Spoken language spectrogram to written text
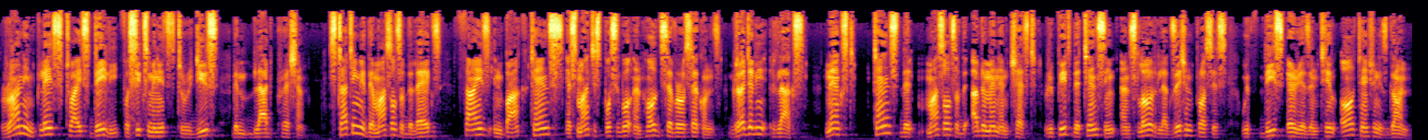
Run in place twice daily for six minutes to reduce the blood pressure. Starting with the muscles of the legs, thighs and back, tense as much as possible and hold several seconds. Gradually relax. Next, tense the muscles of the abdomen and chest. Repeat the tensing and slow relaxation process with these areas until all tension is gone.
